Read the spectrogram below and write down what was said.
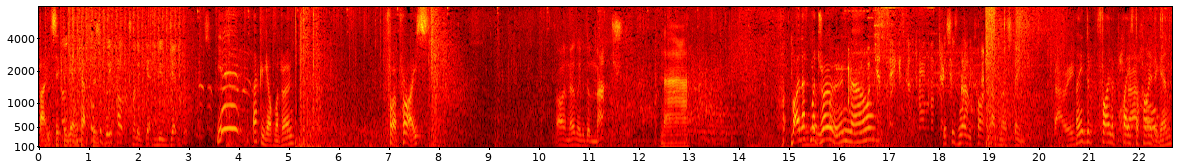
basically getting captured? Possibly help trying to get the objective. Yeah, I can get off my drone. For a price. Oh no, maybe the match. Nah. But I left my drone now. Just take is control of objective This is why we can't have nice things, Barry. I need to find a place to hide again.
